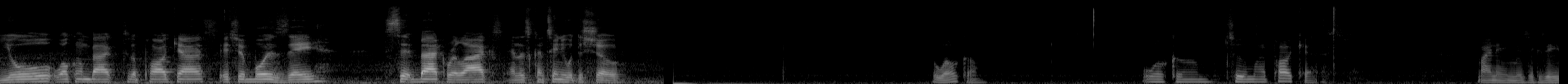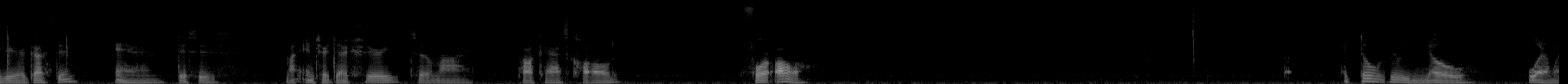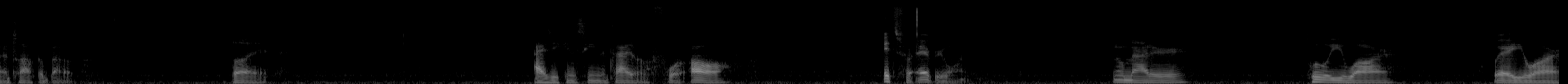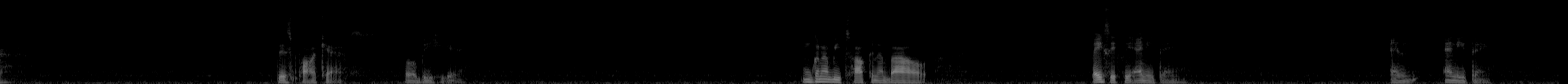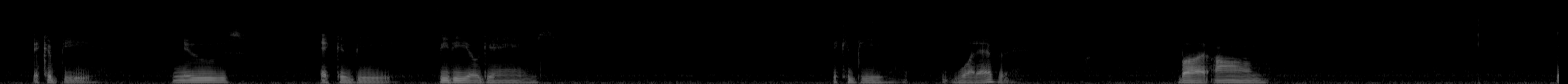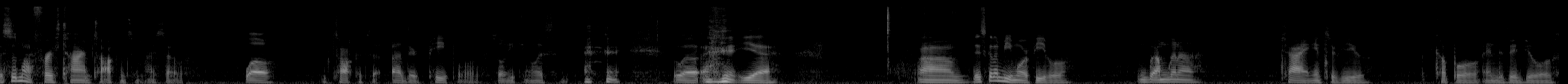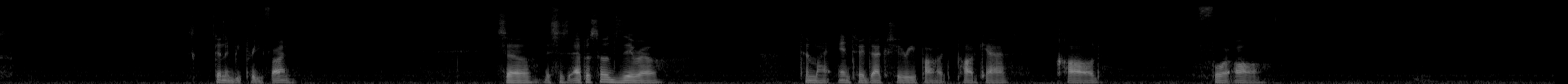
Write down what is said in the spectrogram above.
Yo, welcome back to the podcast. It's your boy Zay. Sit back, relax, and let's continue with the show. Welcome. Welcome to my podcast. My name is Xavier Augustine, and this is my introductory to my podcast called For All. Don't really know what I'm going to talk about, but as you can see in the title, For All, it's for everyone. No matter who you are, where you are, this podcast will be here. I'm going to be talking about basically anything and anything. It could be news, it could be video games, it could be whatever. But um this is my first time talking to myself. Well, I'm talking to other people so you can listen. well, yeah. Um, there's gonna be more people. I'm gonna try and interview a couple individuals. It's gonna be pretty fun. So this is episode zero to my introductory pod- podcast called For All.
